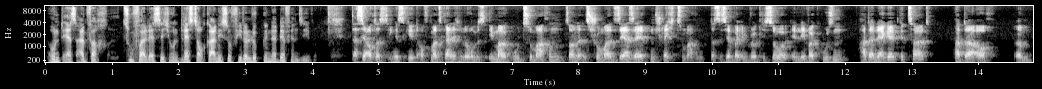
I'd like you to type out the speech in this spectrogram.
und er ist einfach zuverlässig und lässt auch gar nicht so viele Lücken in der Defensive. Das ist ja auch das Ding, es geht oftmals gar nicht darum, es immer gut zu machen, sondern es schon mal sehr selten schlecht zu machen. Das ist ja bei ihm wirklich so. In Leverkusen hat er Lehrgeld gezahlt, hat er auch ähm,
